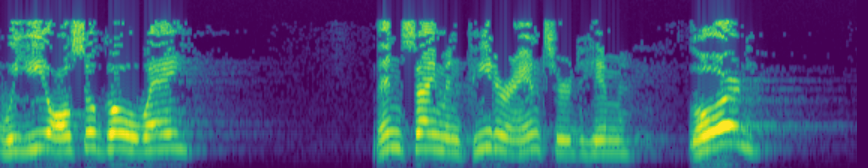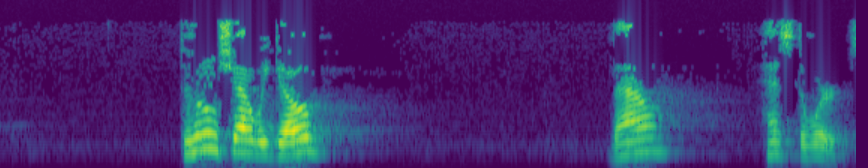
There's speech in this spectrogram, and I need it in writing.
will ye also go away? Then Simon Peter answered him, Lord, to whom shall we go? Thou hast the words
